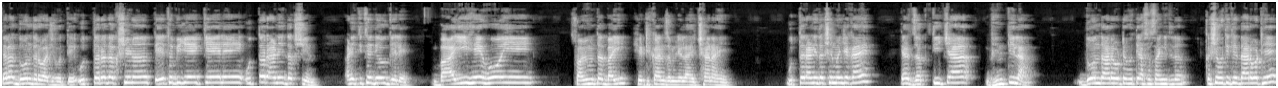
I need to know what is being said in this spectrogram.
त्याला दोन दरवाजे होते. उत्तर दक्षिण तेथ बिजे केले उत्तर आणि दक्षिण. आणि तिथे देव गेले. बाई हे होय. स्वामी म्हणतात बाई हे ठिकाण जमलेलं आहे छान आहे. उत्तर आणि दक्षिण म्हणजे काय? त्या जगतीच्या भिंतीला दोन दारवटे होते असं सांगितलं. कसे होते ते दारवटे?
